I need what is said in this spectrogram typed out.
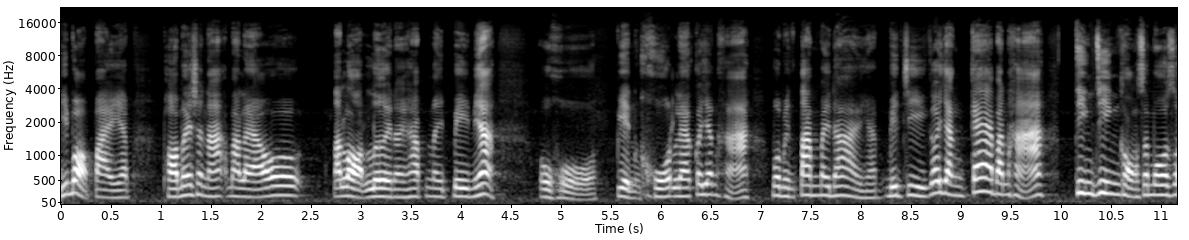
ที่บอกไปครับ พอไม่ชนะมาแล้วตลอดเลยนะครับ ในปีเนี้ย โอ้โห เปลี่ยนโค้ดแล้วก็ยังหาโมเมนตัมไม่ได้ครับ BG ก็ยังแก้ปัญหาจริง ๆ ของสโมส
